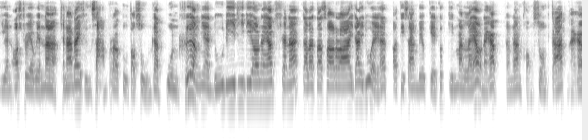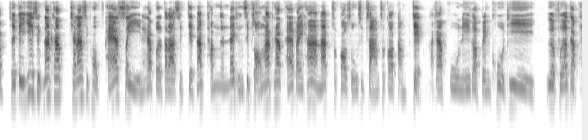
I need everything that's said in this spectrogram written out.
เยือนออสเตรียเวียนนาชนะได้ถึง 3 ประตูต่อ0ครับ อุ่นเครื่องเนี่ยดูดีทีเดียวนะครับ ชนะกาลาตาซารายได้ด้วยครับปาติซานเบลเกตก็กินมันแล้วนะครับทางด้านของโซมการ์ดนะครับสถิติ 20 นัดครับ ชนะ 16 แพ้ 4 นะครับ เปิดตลาด 17 นัดทำเงินได้ถึง 12 นัดครับ แพ้ไป 5 นัด สกอร์สูง 13 สกอร์ต่ำ7นะครับ คู่นี้ก็เป็นคู่ที่ เอื้อเฟื้อกับแฮ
